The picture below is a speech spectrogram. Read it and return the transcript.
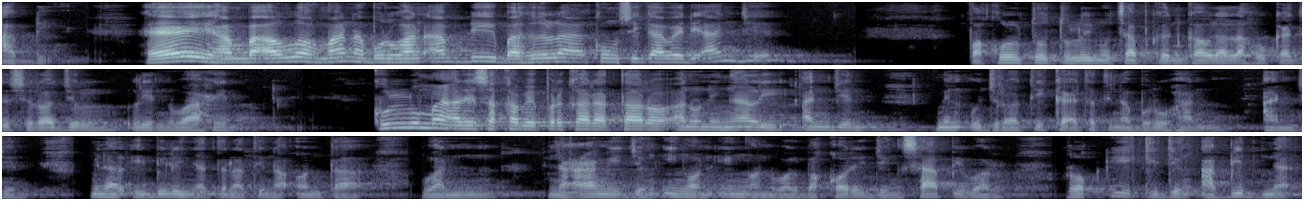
abdi. Hei hamba Allah mana buruhan abdi baheula kungsi gawe di anjeun. Fakultu tuluy ngucapkeun kaula lahu ka sirojul lin wahid Kulluma ari sakabeh perkara taro anu ningali anjin min ujratika eta tina buruhan anjin minal ibili nyatana tina onta wan naami jeung ingon-ingon wal baqari jeung sapi war roqiqi jeung abidna.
